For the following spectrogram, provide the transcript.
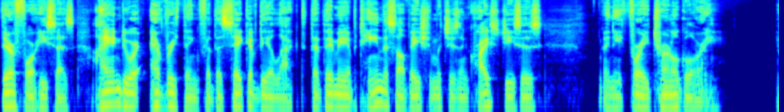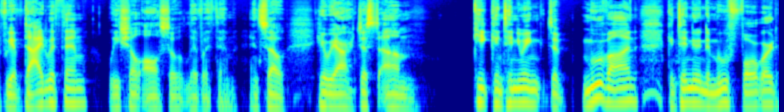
Therefore, he says, I endure everything for the sake of the elect, that they may obtain the salvation which is in Christ Jesus and for eternal glory. If we have died with him, we shall also live with him. And so here we are, just um, keep continuing to move on, continuing to move forward,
